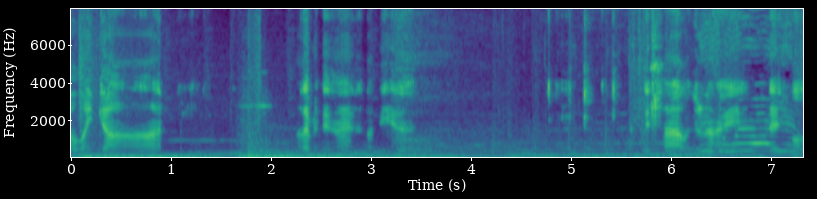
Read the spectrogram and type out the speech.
โอ้ my god อะไรเป็นยังไงขนาดนี้ลิซ่ามันอยู่ไหนได้ขอ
